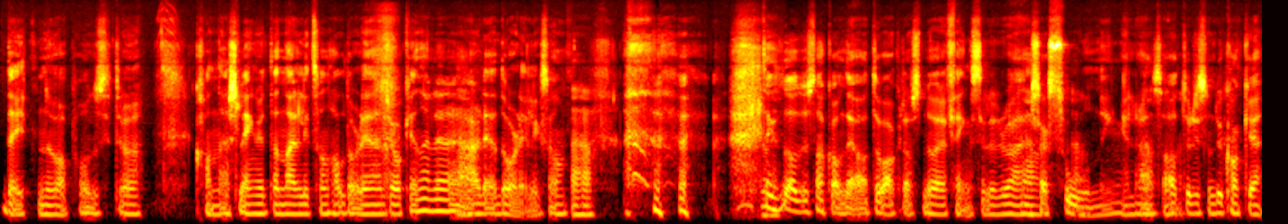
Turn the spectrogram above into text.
daten du var på, du sitter og Kan jeg slenge ut den der litt sånn halvdårlige joken, eller er det dårlig, liksom? Aha. Tenkte du da du snakka om det, at det var akkurat som du er i fengsel, eller du er i en slags soning, eller Ja, at, sånn, at du liksom du kan ikke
